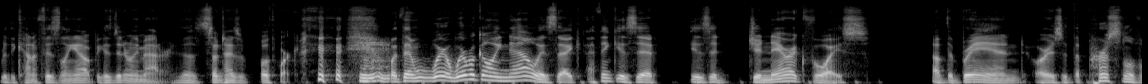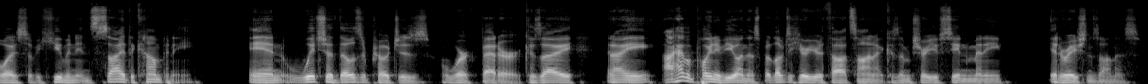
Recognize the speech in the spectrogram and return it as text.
really kind of fizzling out because it didn't really matter. Sometimes both work. mm-hmm. But then where where we're going now is like I think is it is a generic voice of the brand or is it the personal voice of a human inside the company and which of those approaches work better because i and i i have a point of view on this but i'd love to hear your thoughts on it because i'm sure you've seen many iterations on this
